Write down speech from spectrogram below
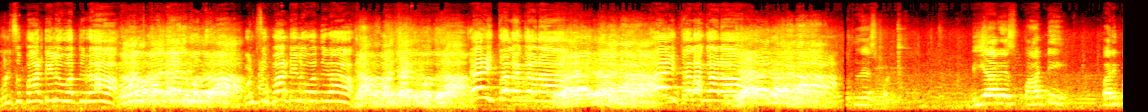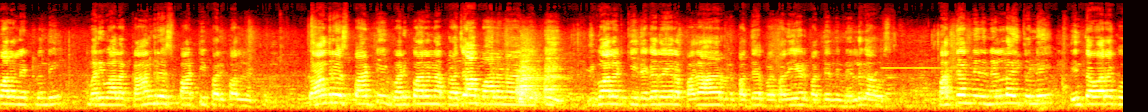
మున్సిపాలిటీలు వద్దురా! మున్సిపాలిటీలు వద్దురా! జై తెలంగాణ! జై తెలంగాణ! గుర్తు చేసుకోండి. బీఆర్ఎస్ పార్టీ పరిపాలన ఎట్లుంది? మరి వాళ్ళ కాంగ్రెస్ పార్టీ పరిపాలన కాంగ్రెస్ పార్టీ పరిపాలన ప్రజాపాలన అని చెప్పి ఇవాళకి దగ్గర దగ్గర పదహారు పద్దె పదిహేడు పద్దెనిమిది నెలలుగా వస్తుంది పద్దెనిమిది నెలలు అవుతుంది ఇంతవరకు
